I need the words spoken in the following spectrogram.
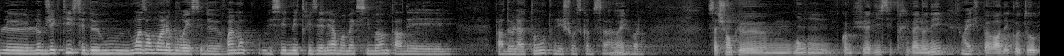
l'objectif, c'est de moins en moins labourer, c'est de vraiment essayer de maîtriser l'herbe au maximum par des par de la tonte ou des choses comme ça. Voilà. Sachant que, bon, comme tu l'as dit, c'est très vallonné. Tu peux avoir des coteaux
